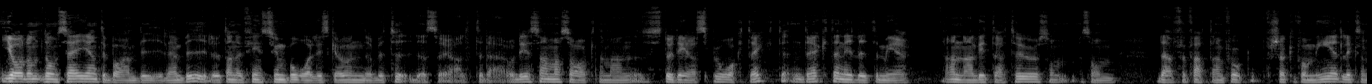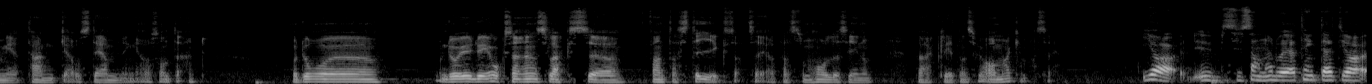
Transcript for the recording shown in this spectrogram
Ja, de, de säger inte bara en bil en bil, utan det finns symboliska underbetydelser i allt det där. Och det är samma sak när man studerar språkdräkten dräkten i lite mer annan litteratur som, som där författaren får, försöker få med liksom mer tankar och stämningar och sånt där. Och då, eh, då är det också en slags eh, fantastik så att säga, fast som håller sig inom verklighetens ramar kan man säga. Ja, eh, Susanna då. Jag tänkte att jag...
